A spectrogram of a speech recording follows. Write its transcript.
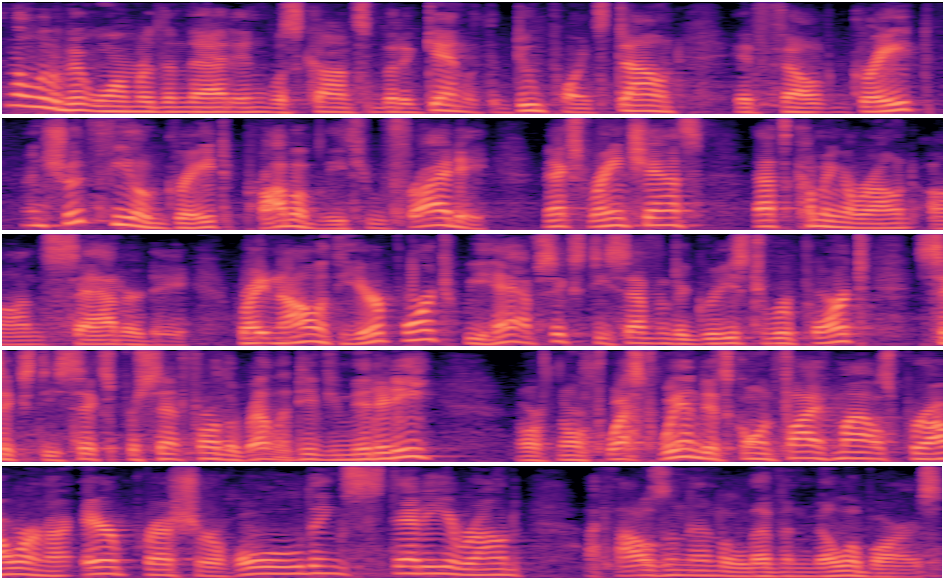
and a little bit warmer than that in Wisconsin. But again, with the dew points down, it felt great and should feel great probably through Friday. Next rain chance, that's coming around on Saturday. Right now at the airport, we have 67 degrees to report, 66% for the relative humidity. North northwest wind, it's going five miles per hour, and our air pressure holding steady around 1,011 millibars.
